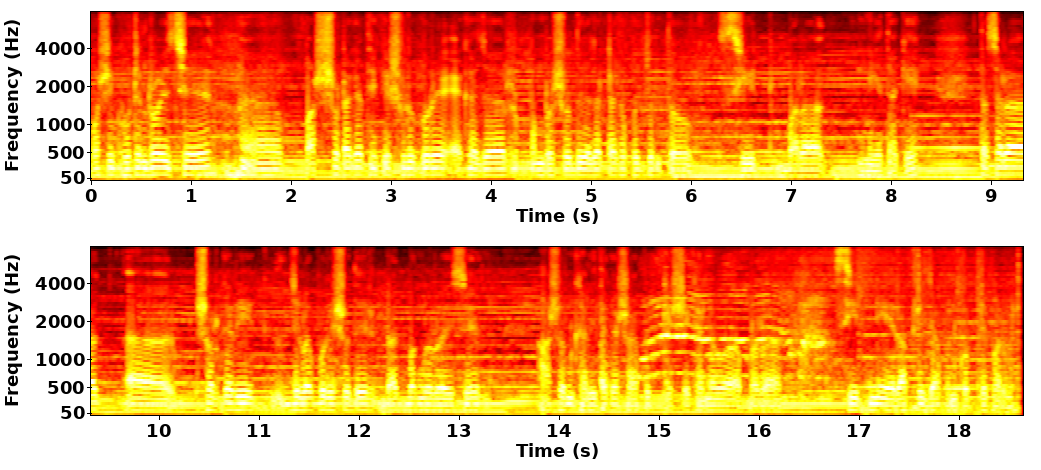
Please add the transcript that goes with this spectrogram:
আবাসিক হোটেল রয়েছে। পাঁচশো টাকা থেকে শুরু করে এক হাজার পনেরোশো, দুই হাজার টাকা পর্যন্ত সিট ভাড়া নিয়ে থাকে। তাছাড়া সরকারি জেলা পরিষদের ডাকবাংলো রয়েছে। আসন খালি থাকা সাপেক্ষে সেখানেও আপনারা সিট নিয়ে রাত্রি যাপন করতে পারবেন।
